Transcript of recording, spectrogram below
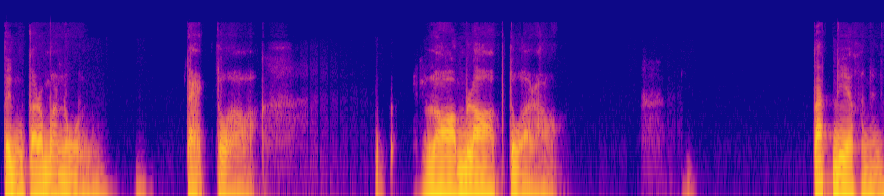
เป็นปรมาณูแตกตัว ล้อมรอบตัวเราแป๊บเดียวแค่นั้น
